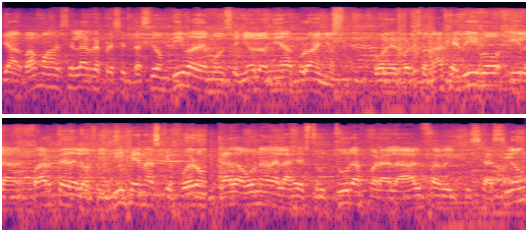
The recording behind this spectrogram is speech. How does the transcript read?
Ya, vamos a hacer la representación viva de Monseñor Leonidas Proaño, con el personaje vivo y la parte de los indígenas que fueron cada una de las estructuras para la alfabetización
